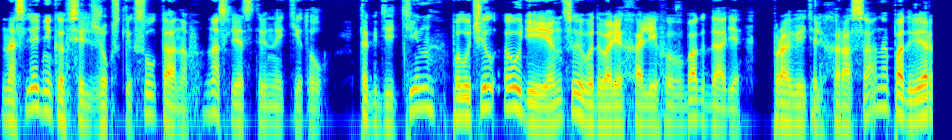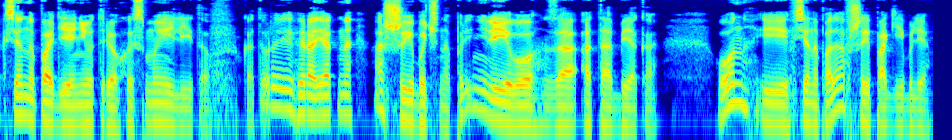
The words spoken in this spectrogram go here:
наследников сельджукских султанов, наследственный титул. Тагдитин получил аудиенцию во дворе халифа в Багдаде, Правитель Харасана подвергся нападению трех исмаилитов, которые, вероятно, ошибочно приняли его за Атабека. Он и все нападавшие погибли.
